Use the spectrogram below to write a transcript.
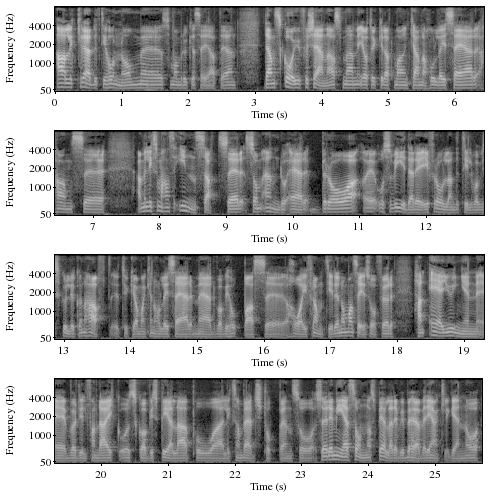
All cred till honom som man brukar säga att den, den ska ju förtjänas men jag tycker att man kan hålla isär hans ja, men liksom hans insatser som ändå är bra eh, och så vidare i förhållande till vad vi skulle kunna haft eh, tycker jag man kan hålla isär med vad vi hoppas eh, ha i framtiden om man säger så. För han är ju ingen Virgil van Dijk och ska vi spela på liksom världstoppen så, så är det mer sådana spelare vi behöver egentligen. Och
